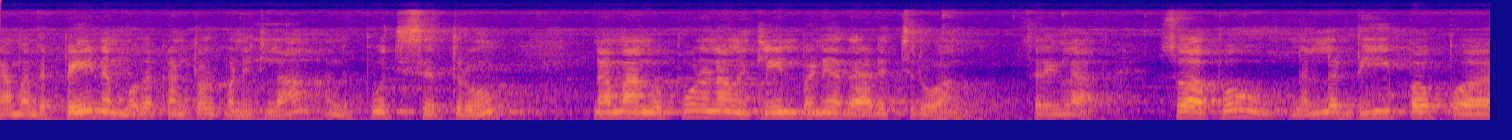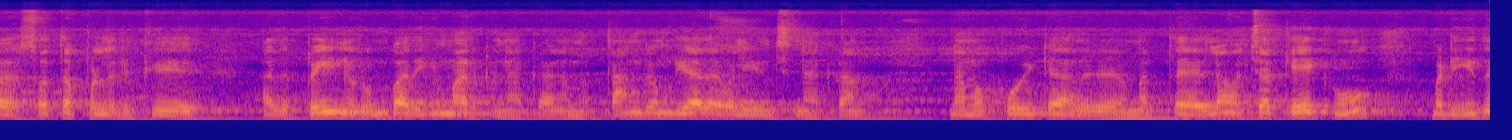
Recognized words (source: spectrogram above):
நம்ம அந்த பெயினை முதல் கண்ட்ரோல் பண்ணிக்கலாம். அந்த பூச்சி செத்துரும். நம்ம அங்கே போனோன்னா அவங்க க்ளீன் பண்ணி அதை அடைச்சிருவாங்க. சரிங்களா? ஸோ அப்போது நல்ல டீப்பாக இப்போ சொத்தப்பல் இருக்குது அது பெயின் ரொம்ப அதிகமாக இருக்குனாக்கா நம்ம தாங்க முடியாத வழி இருந்துச்சுனாக்கா நம்ம போயிட்டு அது மற்ற இதெல்லாம் வச்சா கேட்கும். பட் இது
